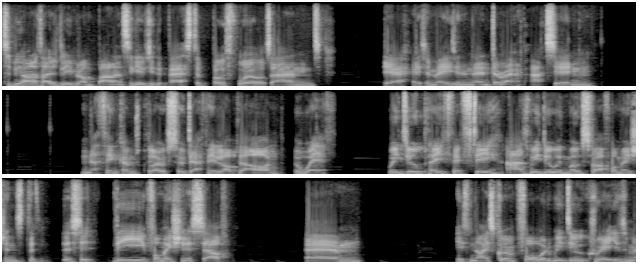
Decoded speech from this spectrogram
to be honest, I just leave it on balance. It gives you the best of both worlds, and yeah, it's amazing. And then direct passing, nothing comes close. So definitely lob that on. The width, we do play 50 as we do with most of our formations. The, the, the formation itself um, is nice going forward. We do create some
